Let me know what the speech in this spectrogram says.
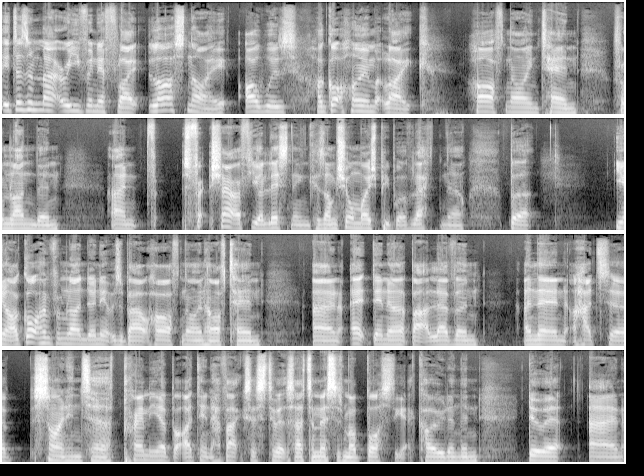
it doesn't matter even if like last night I was I got home at like half nine ten from London, and f- shout if you're listening because I'm sure most people have left now, but you know I got home from London it was about half nine half ten, and at dinner about eleven. And then I had to sign into Premiere, but I didn't have access to it, so I had to message my boss to get a code and then do it and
